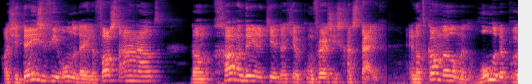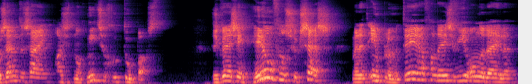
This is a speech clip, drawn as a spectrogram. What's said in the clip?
als je deze vier onderdelen vast aanhoudt, dan garandeer ik je dat je conversies gaan stijgen. En dat kan wel met honderden procenten zijn als je het nog niet zo goed toepast. Dus ik wens je heel veel succes met het implementeren van deze vier onderdelen.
